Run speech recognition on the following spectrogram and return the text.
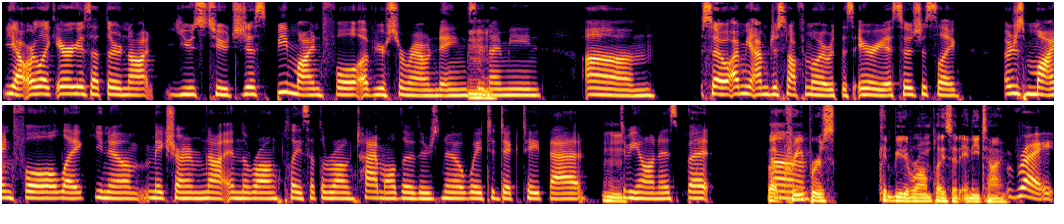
yeah, or like areas that they're not used to, to just be mindful of your surroundings. Mhm. And I mean, um, so I mean, I'm just not familiar with this area. So, it's just like, I'm just mindful, like, you know, make sure I'm not in the wrong place at the wrong time, although there's no way to dictate that, Mhm. to be honest. But But Um, creepers could be the wrong place at any time. right,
